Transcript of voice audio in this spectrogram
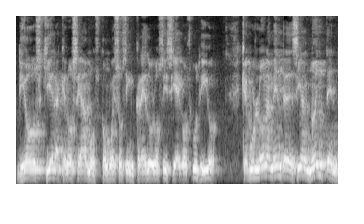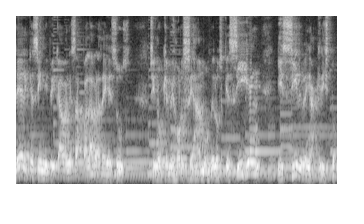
Dios quiera que no seamos como esos incrédulos y ciegos judíos que burlonamente decían no entender qué significaban esas palabras de Jesús, sino que mejor seamos de los que siguen y sirven a Cristo,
